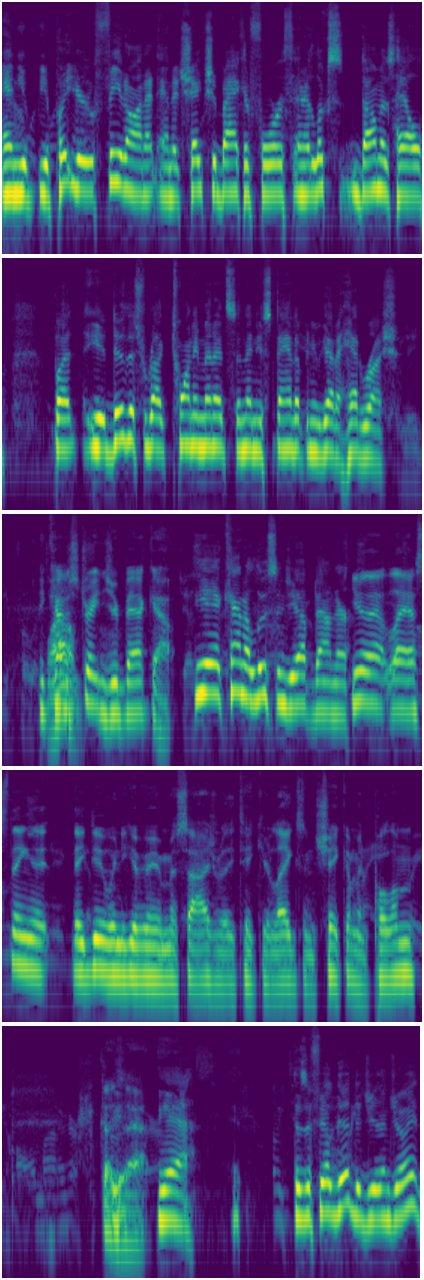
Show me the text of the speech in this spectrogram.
And you you put your feet on it, and it shakes you back and forth, and it looks dumb as hell. But you do this for like 20 minutes, and then you stand up, and you've got a head rush. It kind of straightens your back out. Yeah, it kind of loosens you up down there. You know that last thing that they do when you give me a massage, where they take your legs and shake them and pull them. Does that? Yeah. Does it feel good? Did you enjoy it?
